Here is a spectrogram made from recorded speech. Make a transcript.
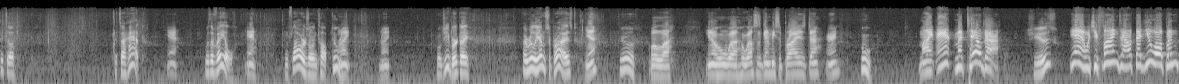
It's a. It's a hat. Yeah. With a veil. Yeah. And flowers on top too. Right. Right. Well, gee, Bert, I. I really am surprised. Yeah. Yeah. Well, uh, you know who uh, who else is going to be surprised, uh, Ern? Who? My aunt Matilda. She is. Yeah, when she finds out that you opened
